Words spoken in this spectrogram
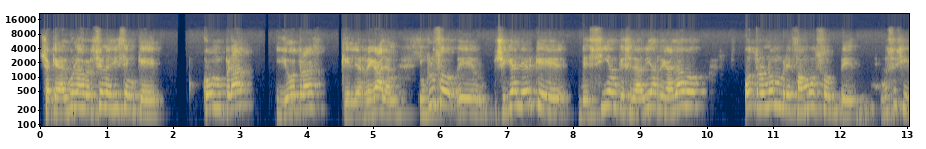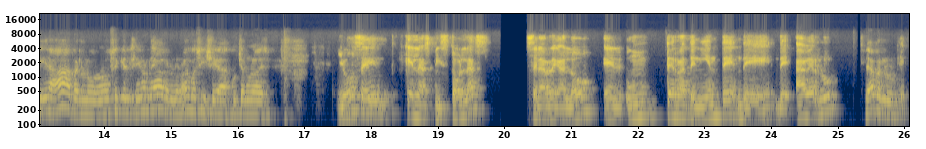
ya que algunas versiones dicen que compra y otras que le regalan. Incluso eh, llegué a leer que decían que se le había regalado otro nombre famoso, no sé si era Averlor, no sé qué, el señor de Averlor, algo así llegué a escuchar una vez. Yo sé que las pistolas se la regaló el, un terrateniente de, de Averlur. De Averlur. Eh,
